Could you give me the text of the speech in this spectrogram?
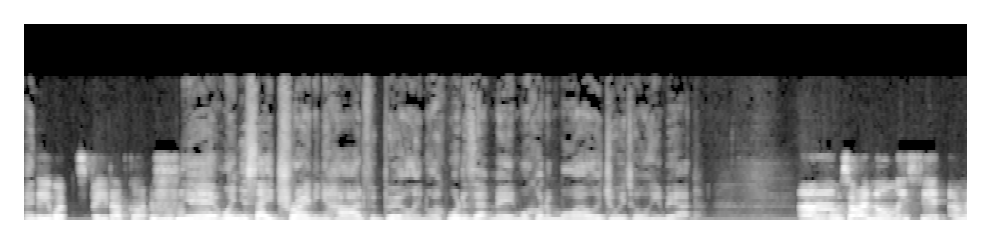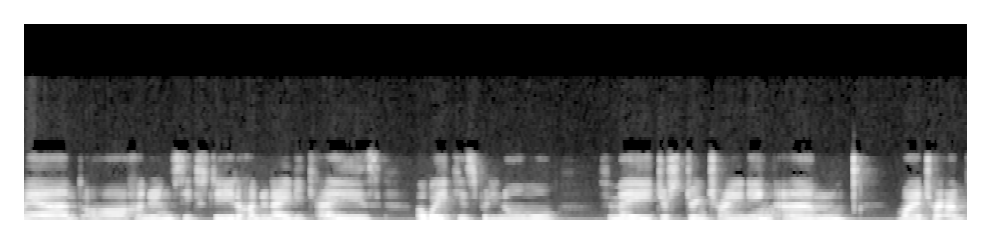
And see what speed I've got. yeah, when you say training hard for Berlin, like what does that mean? What kind of mileage are we talking about? Um, so I normally sit around uh, 160 to 180 k's a week is pretty normal for me just during training. Um, my tra- I'm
